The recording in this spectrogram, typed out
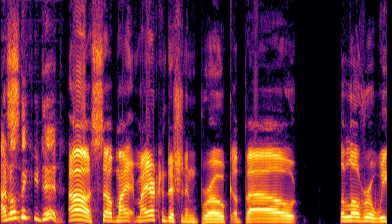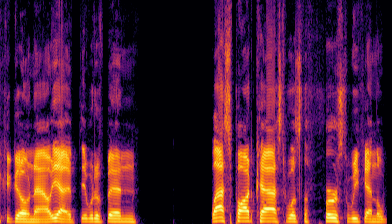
I don't think you did. Oh, so my my air conditioning broke about little over a week ago now. Yeah, it, it would have been last podcast was the first weekend the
